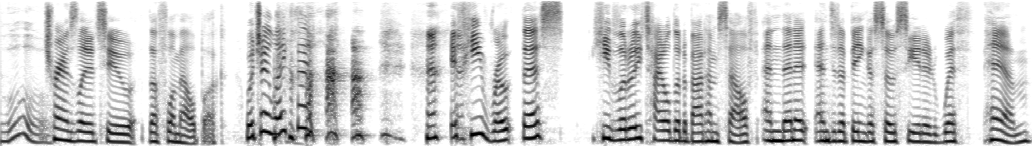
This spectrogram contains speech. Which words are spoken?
Ooh. translated to the Flamel book, which I like that if he wrote this, he literally titled it about himself, and then it ended up being associated with him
